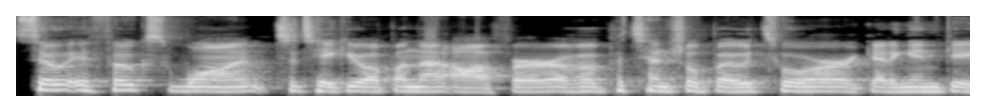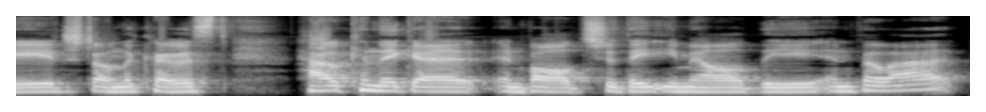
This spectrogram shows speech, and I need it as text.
So, if folks want to take you up on that offer of a potential boat tour or getting engaged on the coast, how can they get involved? Should they email the info at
